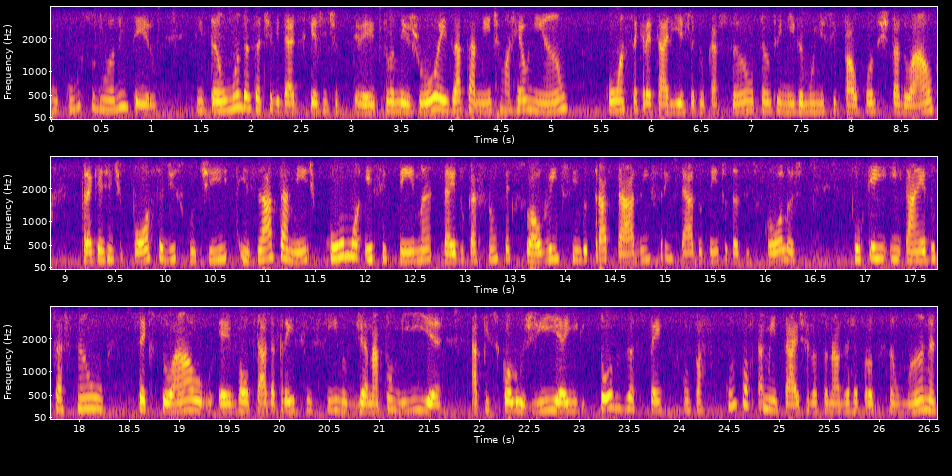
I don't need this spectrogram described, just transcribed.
o curso do ano inteiro. Então, uma das atividades que a gente eh, planejou é exatamente uma reunião com as secretarias de educação, tanto em nível municipal quanto estadual, para que a gente possa discutir exatamente como esse tema da educação sexual vem sendo tratado, enfrentado dentro das escolas, porque a educação sexual é, voltada para esse ensino de anatomia, a psicologia e todos os aspectos comportamentais relacionados à reprodução humana,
